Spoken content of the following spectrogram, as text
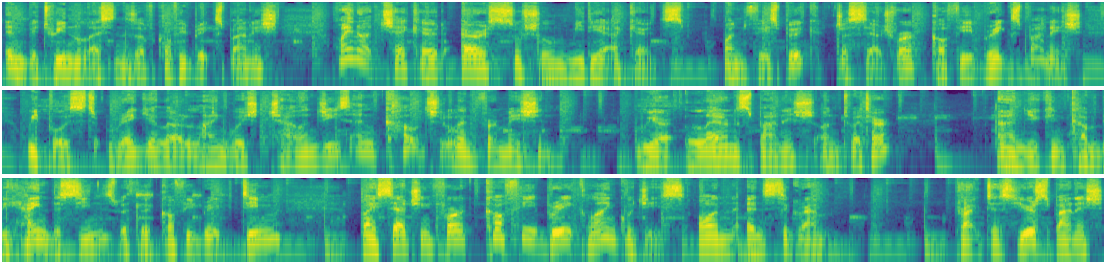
In between lessons of Coffee Break Spanish, why not check out our social media accounts? On Facebook, just search for Coffee Break Spanish. We post regular language challenges and cultural information. We are Learn Spanish on Twitter, and you can come behind the scenes with the Coffee Break team by searching for Coffee Break Languages on Instagram. Practice your Spanish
